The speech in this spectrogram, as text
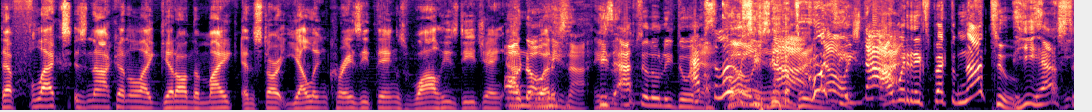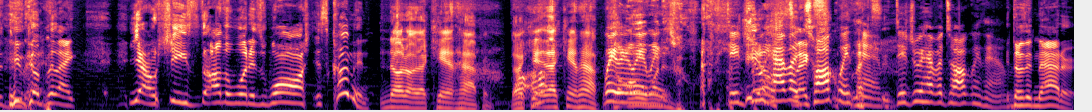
that Flex is not going to like get on the mic and start yelling crazy things while he's DJing? Oh at the no, wedding? he's not. He's, absolutely doing Absolutely. that. No, he's not. Of course No, he's not. I wouldn't expect him not to. He has to He's gonna be like, "Yo, she's the other one is washed. It's coming." No, no, that can't happen. That Oh, can't. That can't happen. Wait, wait, The wait, old wait. is- Did you Yo, have a talk with flex- him? Did you have a talk with him? It doesn't matter.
